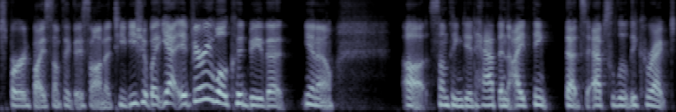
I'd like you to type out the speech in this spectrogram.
spurred by something they saw on a TV show. But yeah, it very well could be that, you know, uh, something did happen. I think that's absolutely correct.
